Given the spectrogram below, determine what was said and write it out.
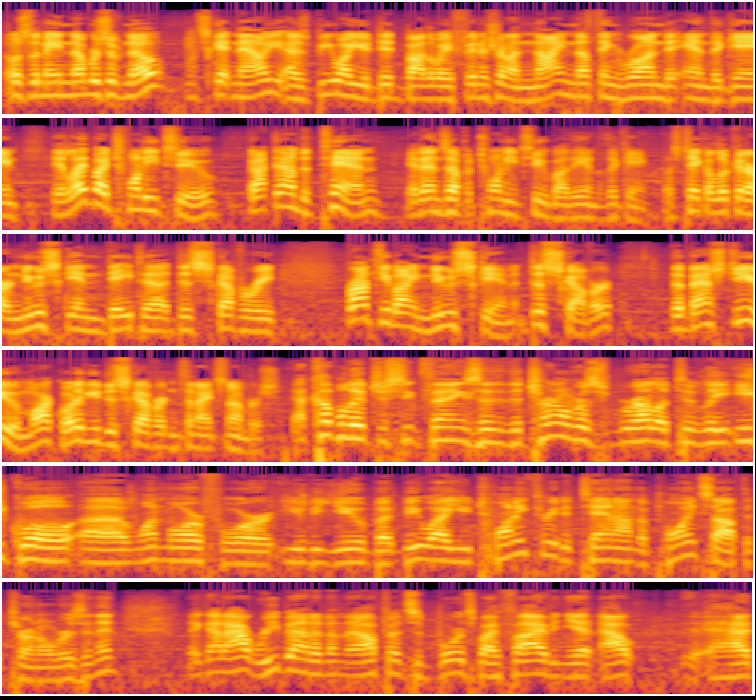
Those are the main numbers of note. Let's get now, as BYU did, by the way, finish on a 9 0 run to end the game. They led by 22, got down to 10. It ends up at 22 by the end of the game. Let's take a look at our Nu Skin data discovery brought to you by Nu Skin. Discover the best you. Mark, what have you discovered in tonight's numbers? A couple interesting things. The, turnovers relatively equal. Uh, one more for UVU, but BYU 23 to 10 on the points off the turnovers, and then they got out rebounded on the offensive boards by five, and yet out had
